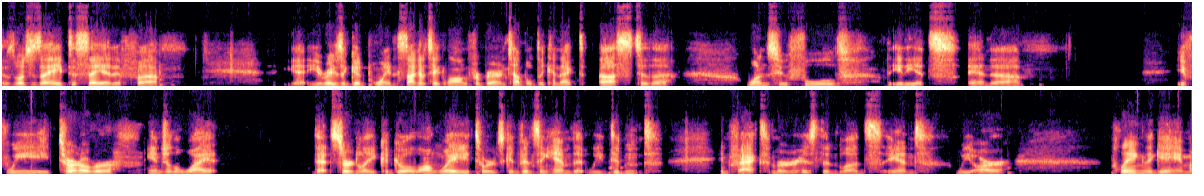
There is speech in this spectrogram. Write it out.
As much as I hate to say it, if uh, yeah, you raise a good point. It's not going to take long for Baron Temple to connect us to the ones who fooled the idiots, and uh, if we turn over Angela Wyatt, that certainly could go a long way towards convincing him that we didn't, in fact, murder his thin bloods, and we are playing the game.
